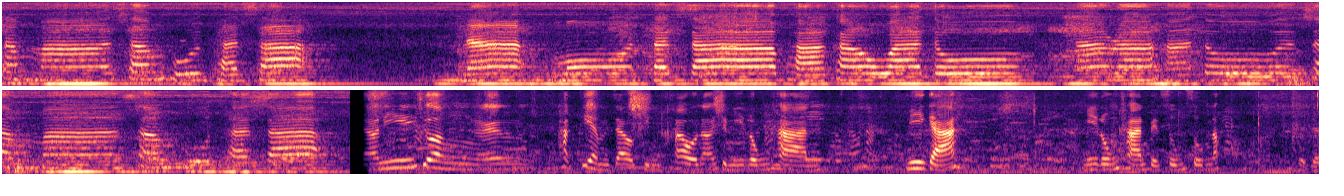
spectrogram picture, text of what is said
สัมมาสัมพุทธัสสะนะโมตัสสะ ยงเจ้ากินข้าวเนาะจะมีโรงทาน มีกะ มีโรงทานเป็นซุ้มๆเนาะก็จะ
